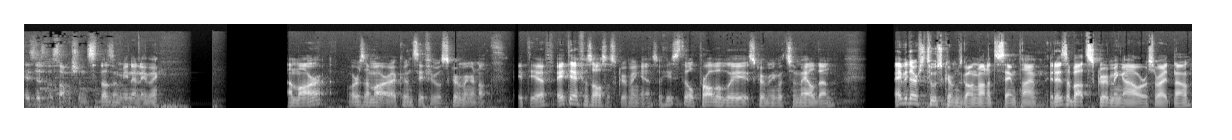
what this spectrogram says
it's just assumptions. It doesn't mean anything. Ammar? Where's Ammar? I couldn't see if he was scrimming or not. ATF? ATF is also scrimming, yeah. So he's still probably scrimming with Sumail then. Maybe there's two scrims going on at the same time. It is about scrimming hours right now.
